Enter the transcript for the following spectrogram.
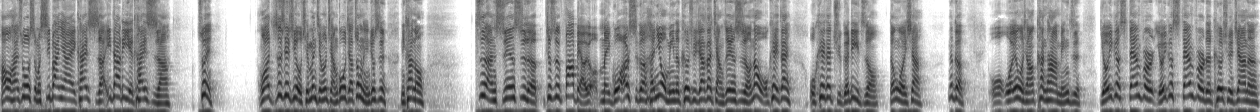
然后还说什么西班牙也开始啊，意大利也开始啊，所以我这些其实我前面节目讲过，讲重点就是你看哦，自然实验室的，就是发表有美国二十个很有名的科学家在讲这件事哦，那我可以再我可以再举个例子哦，等我一下，那个我我因为我想要看他的名字，有一个 Stanford 有一个 Stanford 的科学家呢，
